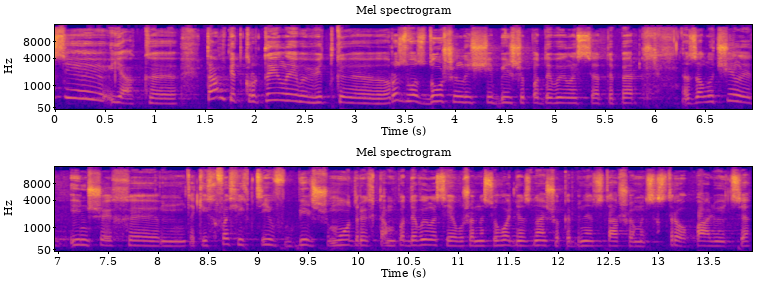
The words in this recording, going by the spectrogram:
Наразі як е, там підкрутили, від е, розвоздушили ще більше, подивилися. Тепер залучили інших е, таких фахівців, більш мудрих. Там подивилися. Я вже на сьогодні знаю, що кабінет старшої медсестри опалюється.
